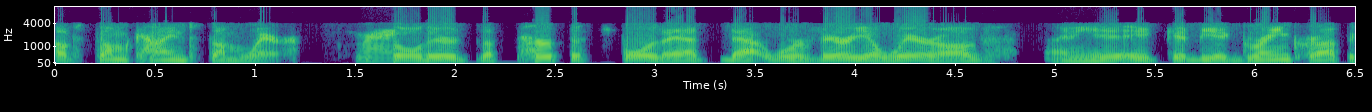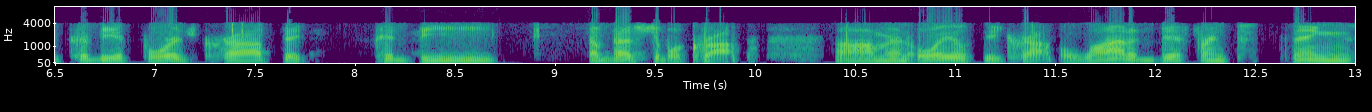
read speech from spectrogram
of some kind somewhere. Right. So there's a purpose for that that we're very aware of. I mean, it, it could be a grain crop, it could be a forage crop, it could be a vegetable crop, um, an oilseed crop. A lot of different things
